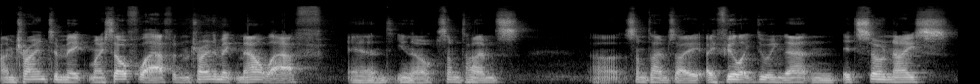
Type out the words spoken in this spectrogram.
I'm trying to make myself laugh and I'm trying to make Mal laugh. And, you know, sometimes, uh, sometimes I, I feel like doing that and it's so nice.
